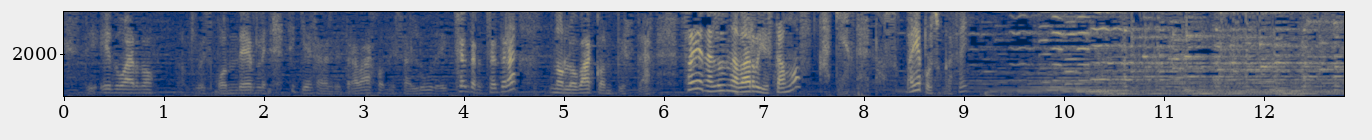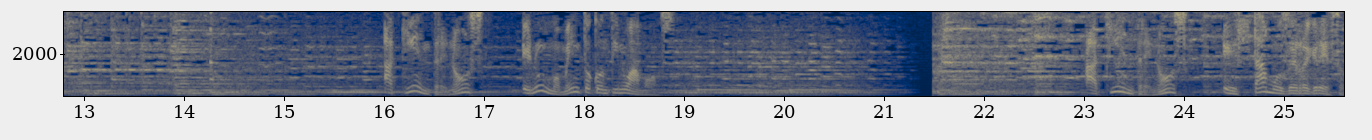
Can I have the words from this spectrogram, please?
este, Eduardo responderle. Si quiere saber de trabajo, de salud, etcétera, etcétera, nos lo va a contestar. Soy Ana Luz Navarro y estamos aquí entre nos. Vaya por su café. Aquí entre nos, en un momento continuamos. Aquí entre nos, estamos de regreso.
